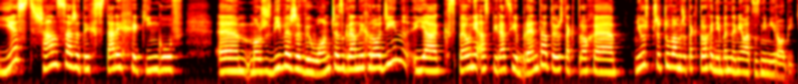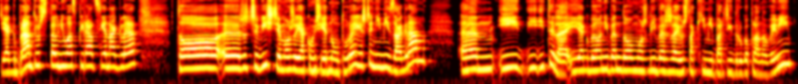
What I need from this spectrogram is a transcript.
jest szansa, że tych starych hackingów możliwe, że wyłączę z granych rodzin. Jak spełnię aspiracje Brenta, to już tak trochę. Już przeczuwam, że tak trochę nie będę miała co z nimi robić. Jak Brant już spełnił aspiracje nagle, to e, rzeczywiście może jakąś jedną turę jeszcze nimi zagram. I, i, I tyle. I jakby oni będą możliwe, że już takimi bardziej drugoplanowymi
